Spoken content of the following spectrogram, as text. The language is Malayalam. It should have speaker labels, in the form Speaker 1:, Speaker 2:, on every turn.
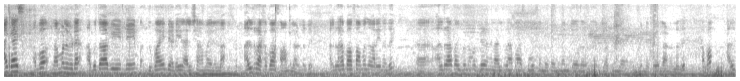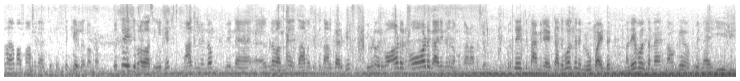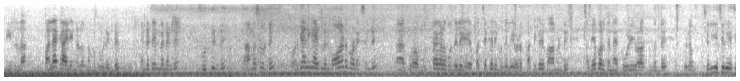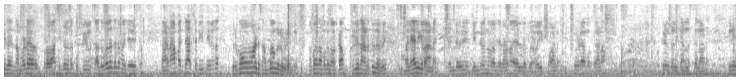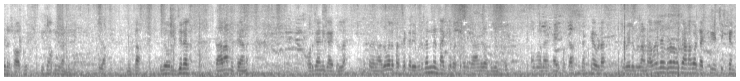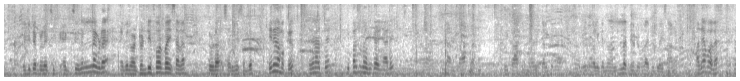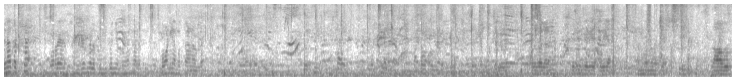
Speaker 1: ഹായ് ഗൈസ് അപ്പോൾ നമ്മളിവിടെ അബുദാബിന്റെയും ദുബായിന്റെ ഇടയിൽ അൽ ഷാമയിലുള്ള അൽ റഹബ ഫാമിലാണ് ഉള്ളത്. അൽ റഹബ ഫാം എന്ന് പറയുന്നത് അൽ റഹബ ഇപ്പോൾ നമുക്ക് അൽ റഹബ സ്പോർട്സ് എന്റർടൈൻമെന്റ് ക്ലബിന്റെ പിന്നെ പേരിലാണുള്ളത്. അപ്പം അൽ റഹബ ഫാമിനകത്ത് എന്തൊക്കെയുള്ളത് നോക്കാം. പ്രത്യേകിച്ച് പ്രവാസികൾക്ക് നാട്ടിൽ നിന്നും പിന്നെ ഇവിടെ വന്ന് താമസിക്കുന്ന ആൾക്കാർക്ക് ഇവിടെ ഒരുപാട് ഒരുപാട് കാര്യങ്ങൾ നമുക്ക് കാണാൻ പറ്റും. പ്രത്യേകിച്ച് ഫാമിലി ആയിട്ട് അതുപോലെ തന്നെ ഗ്രൂപ്പായിട്ട് അതേപോലെ തന്നെ നമുക്ക് പിന്നെ ഈ രീതിയിലുള്ള പല കാര്യങ്ങളും നമുക്കിവിടെ ഉണ്ട്. എന്റർടൈൻമെന്റ് ഉണ്ട് ഫുഡ് ഉണ്ട് താമസമുണ്ട് ഓർഗാനിക് ആയിട്ടുള്ള ഒരുപാട് പ്രോഡക്ട്സ് ഉണ്ട്. മുട്ടകൾ മുതൽ പച്ചക്കറി മുതൽ ഇവിടെ പച്ചക്കറി ഫാം ഉണ്ട് അതേപോലെ തന്നെ കോഴി വളർത്തുന്നുണ്ട്. ഇവിടെ ചെറിയ ചെറിയ ചെറിയ നമ്മുടെ പ്രവാസികളുടെ കുട്ടികൾക്ക് അതുപോലെ തന്നെ വലിയവർക്കും കാണാൻ പറ്റാത്ത രീതിയിലുള്ള ഒരുപാട് സംഭവങ്ങൾ ഇവിടെ ഉണ്ട് അപ്പോൾ നമുക്ക് നോക്കാം. ഇത് നടത്തുന്നത് മലയാളികളാണ്. എന്റെ ഒരു ജിൻഡോ എന്ന് പറഞ്ഞ ഒരാളോ അയാളുടെ വൈഫുമാണ്. ഇവിടെ നമുക്ക് കാണാം. കുട്ടികൾ കളിക്കാനുള്ള സ്ഥലമാണ്. പിന്നെ ഇവിടെ ഷോപ്പ്. ഈ ഷോപ്പിൽ കണ്ടില്ലേ? ഇതാ മുട്ട. ഇത് ഒറിജിനൽ താറാമുട്ടയാണ്. ഓർഗാനിക് ആയിട്ടുള്ള മുട്ടകൾ അതുപോലെ പച്ചക്കറി. ഇവിടെ തന്നെ ഉണ്ടാക്കിയ പച്ചക്കറി കാണുക ബീൻസ് അതുപോലെ കൈപ്പക്ക ഇതൊക്കെ ഇവിടെ അവൈലബിൾ ആണ്. അതുപോലെ ഇവിടെ നമുക്ക് കാണാം duck chicken vegetable chicken eggs ഇതെല്ലാം ഇവിടെ അവൈലബിൾ ആണ്. ട്വന്റി ഫോർ ബൈ സെവൻ ഇവിടെ സർവീസ് ഉണ്ട്. ഇനി നമുക്ക് ഇതിനകത്ത് ഇപ്പുറത്ത് നോക്കിക്കഴിഞ്ഞാൽ ഇതാണ് കാർട്ടാണ് ഈ കാർട്ട് നമ്മൾ കളിക്കുന്ന കുട്ടികൾ കളിക്കുന്ന നല്ല ബ്യൂട്ടിഫുൾ ആയിട്ട് പ്ലേസ് ആണ്. അതേപോലെ ഇതിനകത്തൊക്കെ കുറേ മൃഗങ്ങൾ കുഞ്ഞു കുഞ്ഞു മൃഗങ്ങൾ ഫോണി നമുക്കാണ് അവിടെ. പൂച്ചകൾ അതുപോലെ ചെറിയ ചെറിയ ചെറിയ സംഭവങ്ങളൊക്കെ പ്രാവ്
